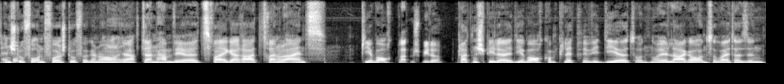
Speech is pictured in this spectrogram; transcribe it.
Endstufe und Vorstufe, genau, mhm. ja. Dann haben wir Zweigerrad 301, die aber auch Plattenspieler. Plattenspieler, die aber auch komplett revidiert und neue Lager und so weiter sind.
